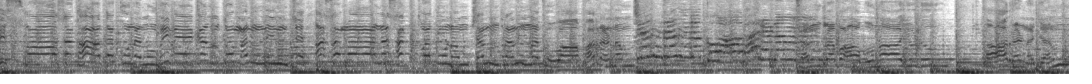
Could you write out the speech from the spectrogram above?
విశ్వాసఘాతకులను వివేకంతో మన్నించే సమాన సత్వగుణం చంద్రన్నకు ఆభరణం. చంద్రబాబు నాయుడు కారణ జన్మ.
